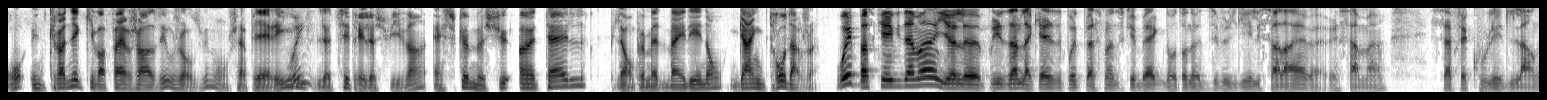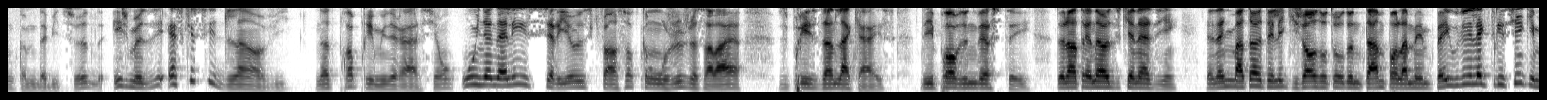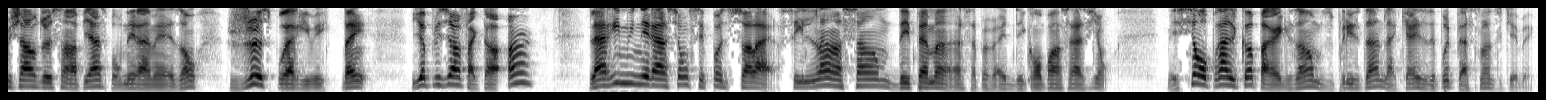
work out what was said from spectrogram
Oh, une chronique qui va faire jaser aujourd'hui, mon cher Pierre-Yves. Oui. Le titre est le suivant. Est-ce que monsieur Untel, puis là, on peut mettre bien des noms, gagne trop d'argent? Oui, parce qu'évidemment, il y a le président de la Caisse des dépôts de placement du Québec dont on a divulgué les salaires euh, récemment. Ça fait couler de l'encre, comme d'habitude. Et je me dis, est-ce que c'est de l'envie, notre propre rémunération, ou une analyse sérieuse qui fait en sorte qu'on juge le salaire du président de la Caisse, des profs d'université, de l'entraîneur du Canadien, d'un animateur télé qui jase autour d'une table pour la même paye, ou l'électricien qui me charge 200$ piastres pour venir à la maison, juste pour arriver? Ben, il y a plusieurs facteurs. Un, la rémunération, c'est pas du salaire, c'est l'ensemble des paiements. hein. Ça peut être des compensations. Mais si on prend le cas, par exemple, du président de la Caisse de dépôt et de placement du Québec,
